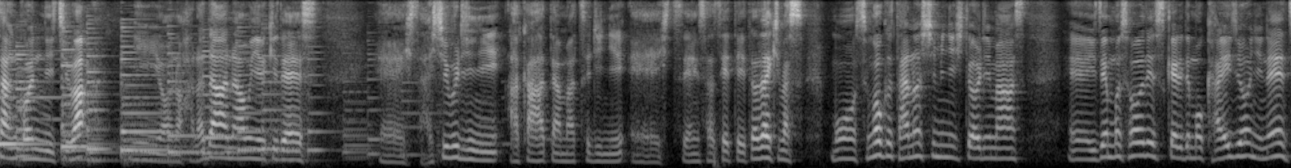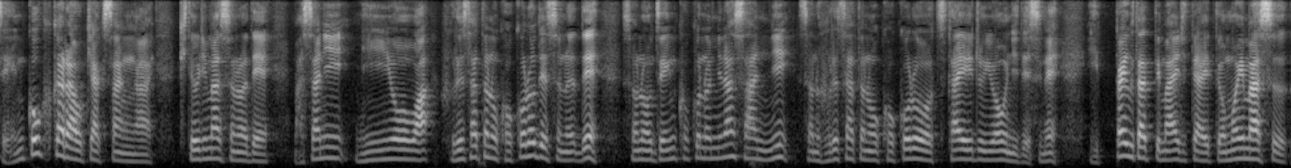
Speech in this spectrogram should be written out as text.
さんこんにちは。民謡の原田直之です、久しぶりに赤旗祭りに、え、出演させていただきますもうすごく楽しみにしておりますえ、以前もそうですけれども会場にね全国からお客さんが来ておりますのでまさに民謡はふるさとの心ですのでその全国の皆さんにそのふるさとの心を伝えるようにですねいっぱい歌ってまいりたいと思います。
